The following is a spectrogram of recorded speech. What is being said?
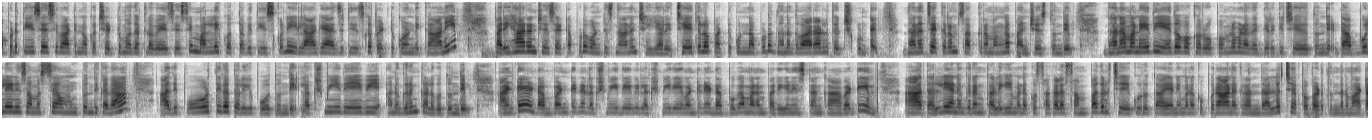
అప్పుడు తీసేసి వాటిని ఒక చెట్టు మొదట్లో వేసేసి మళ్ళీ కొత్తవి తీసుకొని ఇలాగే యాజ్ ఇట్ ఈస్గా పెట్టుకోండి. కానీ పరిహారం చేసేటప్పుడు వంటి స్నానం చేయాలి. చేతిలో పట్టుకున్నప్పుడు ధన ద్వారాలు తెచ్చుకుంటాయి ధనచక్రం సక్రమంగా పనిచేస్తుంది. ధనం అనేది ఏదో ఒక రూపంలో మన దగ్గరికి చేరుతుంది. డబ్బు లేని సమస్య ఉంటుంది కదా అది పూర్తిగా తొలగిపోతుంది. లక్ష్మీదేవి అనుగ్రహం కలుగుతుంది. అంటే డబ్బు అంటేనే లక్ష్మీదేవి లక్ష్మీదేవి అంటేనే డబ్బుగా మనం పరిగణిస్తాం కాబట్టి ఆ తల్లి అనుగ్రహం కలిగి మనకు సకల సంపదలు చేకూరుతాయని మనకు పురాణ గ్రంథాల్లో చెప్పబడుతుందన్నమాట.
